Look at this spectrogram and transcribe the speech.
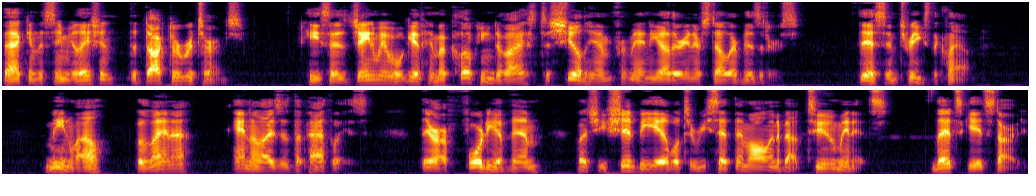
Back in the simulation, the doctor returns. He says Janeway will give him a cloaking device to shield him from any other interstellar visitors. This intrigues the clown. Meanwhile, B'Elanna analyzes the pathways. There are 40 of them, but she should be able to reset them all in about two minutes. Let's get started.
